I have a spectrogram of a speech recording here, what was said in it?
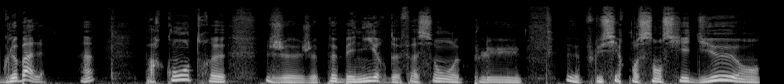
globale. Hein. Par contre, euh, je, peux bénir de façon plus, euh, plus circonstanciée Dieu en,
